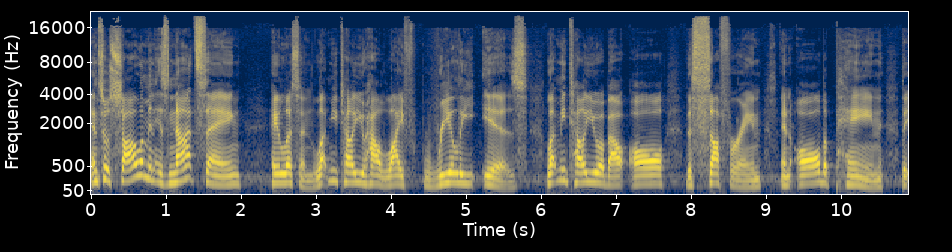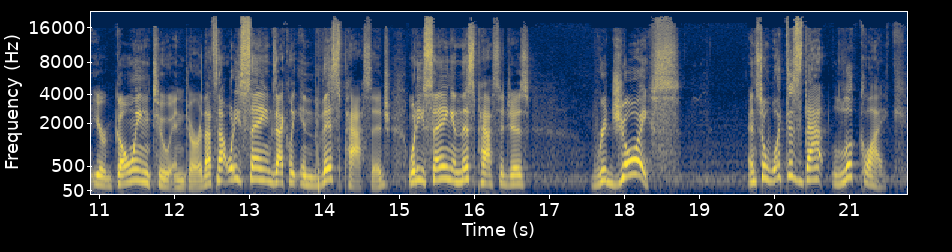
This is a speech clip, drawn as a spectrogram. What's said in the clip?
And so Solomon is not saying, hey, listen, let me tell you how life really is. Let me tell you about all the suffering and all the pain that you're going to endure. That's not what he's saying exactly in this passage. What he's saying in this passage is rejoice. And so, what does that look like?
